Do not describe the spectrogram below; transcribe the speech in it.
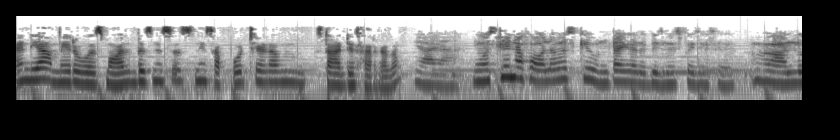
అండ్ యా మీరు స్మాల్ బిజినెసెస్ని సపోర్ట్ చేయడం స్టార్ట్ చేశారు కదా? యా యా మోస్ట్లీ నా ఫాలోవర్స్కి ఉంటాయి కదా బిజినెస్ పేజెస్ వాళ్ళు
